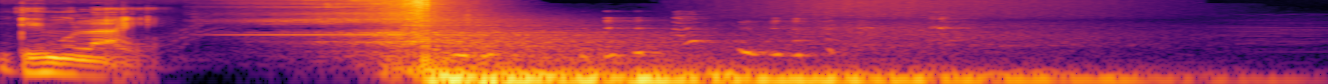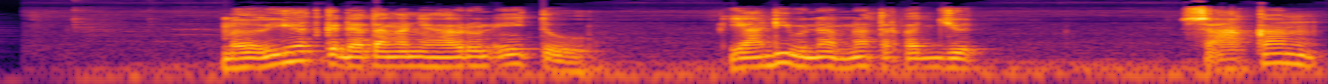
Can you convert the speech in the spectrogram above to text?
dimulai. Melihat kedatangannya Harun itu, Yadi benar-benar terkejut. Seakan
